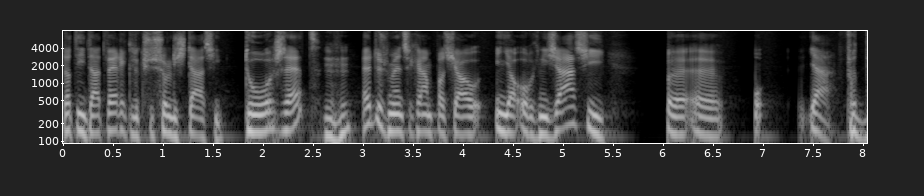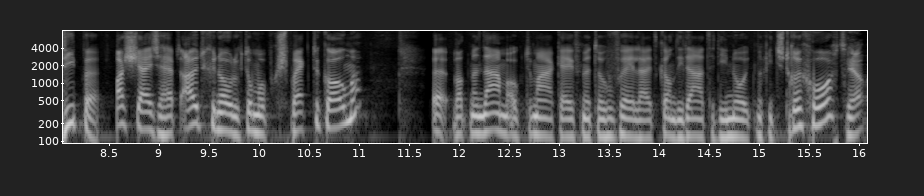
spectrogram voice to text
dat hij daadwerkelijk zijn sollicitatie doorzet. Hè, dus mensen gaan pas jou in jouw organisatie eh, eh, ja, verdiepen als jij ze hebt uitgenodigd om op gesprek te komen. Wat met name ook te maken heeft met de hoeveelheid kandidaten die nooit meer iets terughoort. Ja.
